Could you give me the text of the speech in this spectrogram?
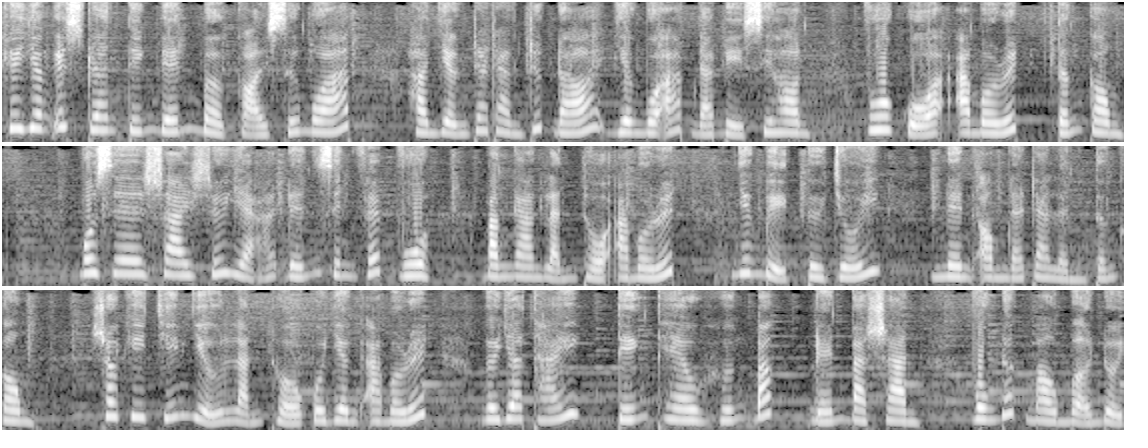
Khi dân Israel tiến đến bờ cõi xứ Moab, họ nhận ra rằng trước đó dân Moab đã bị Sihon, vua của Amorit, tấn công Moses sai sứ giả đến xin phép vua bằng ngang lãnh thổ Amorit nhưng bị từ chối nên ông đã ra lệnh tấn công. Sau khi chiếm giữ lãnh thổ của dân Amorit, người Do Thái tiến theo hướng Bắc đến Basan, vùng đất màu mỡ nổi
